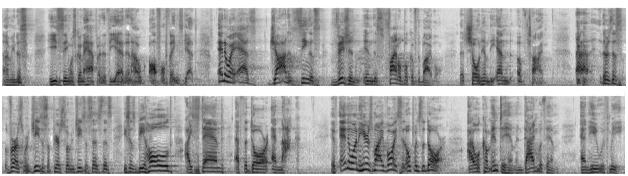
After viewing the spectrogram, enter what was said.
I mean, this, he's seeing what's going to happen at the end and how awful things get. Anyway, as John is seeing this vision in this final book of the Bible, that's showing him the end of time. There's this verse where Jesus appears to him, and Jesus says this He says, Behold, I stand at the door and knock. If anyone hears my voice and opens the door, I will come into him and dine with him, and he with me.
